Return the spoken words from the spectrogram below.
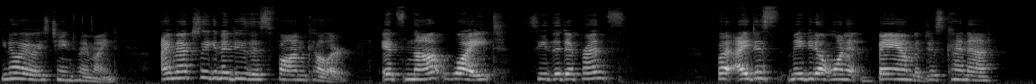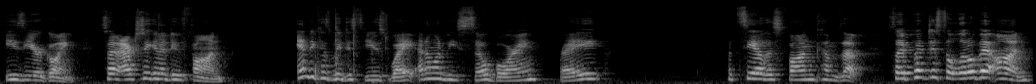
You know, I always change my mind. I'm actually going to do this fawn color. It's not white. See the difference? But I just maybe don't want it bam, but just kind of easier going. So I'm actually going to do fawn. And because we just used white, I don't want to be so boring, right? Let's see how this fawn comes up. So I put just a little bit on.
